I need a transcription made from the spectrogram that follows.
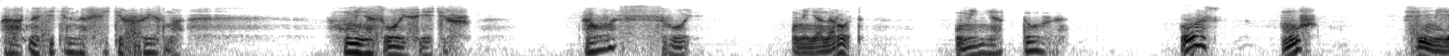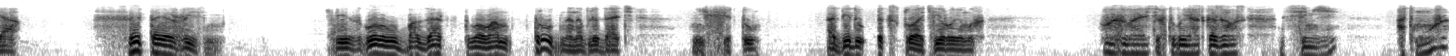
А относительно фетишизма у меня свой фетиш, а у вас свой. У меня народ. У меня тоже. У вас муж, семья, сытая жизнь. Через голову богатства вам трудно наблюдать нищету, обиду эксплуатируемых. Вы желаете, чтобы я отказалась от семьи, от мужа,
